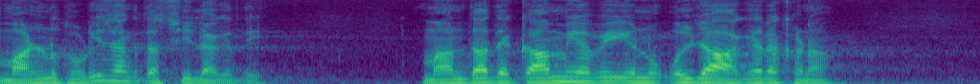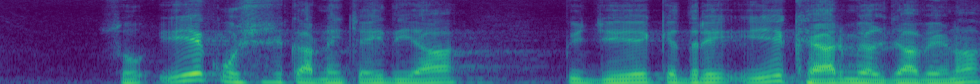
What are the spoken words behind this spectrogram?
ਮਨ ਨੂੰ ਥੋੜੀ ਸੰਗਤ ਅੱਛੀ ਲੱਗਦੀ। ਮਨ ਦਾ ਤੇ ਕੰਮ ਹੀ ਆ ਵੀ ਇਹਨੂੰ ਉਲਝਾ ਕੇ ਰੱਖਣਾ। ਸੋ ਇਹ ਕੋਸ਼ਿਸ਼ ਕਰਨੀ ਚਾਹੀਦੀ ਆ ਵੀ ਜੇ ਕਿਧਰੇ ਇਹ ਖੈਰ ਮਿਲ ਜਾਵੇ ਨਾ,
